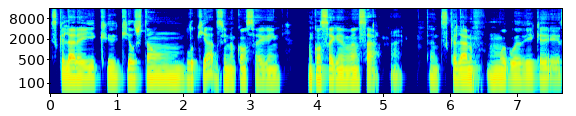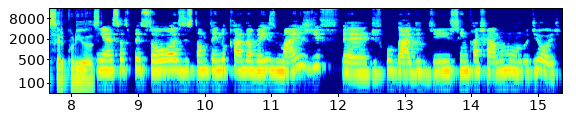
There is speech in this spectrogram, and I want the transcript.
se calhar é aí que, que eles estão bloqueados e não conseguem, não conseguem avançar. Não é? Portanto, se calhar uma boa dica é ser curioso. E essas pessoas estão tendo cada vez mais dif é, dificuldade de se encaixar no mundo de hoje.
